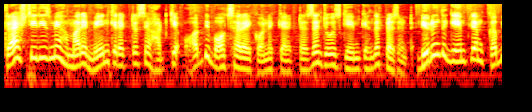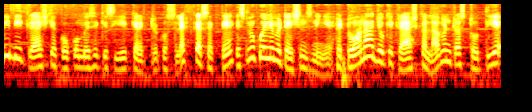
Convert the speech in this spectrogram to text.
Crash series में हमारे मेन कैरेक्टर से हटके और भी बहुत सारे आइकॉनिक कैरेक्टर्स हैं जो इस गेम के अंदर प्रेजेंट है। ड्यूरिंग द गेम प्ले हम कभी भी क्रैश या कोको में से किसी एक कैरेक्टर को सिलेक्ट कर सकते हैं। इसमें कोई लिमिटेशन नहीं है। टोना जो कि क्रैश का लव इंटरेस्ट होती है,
